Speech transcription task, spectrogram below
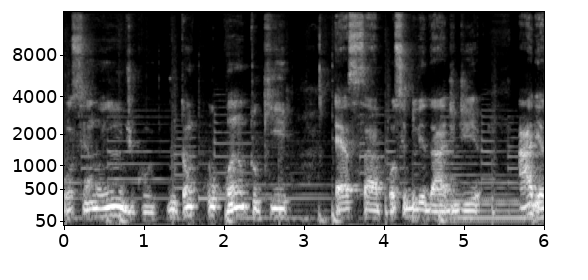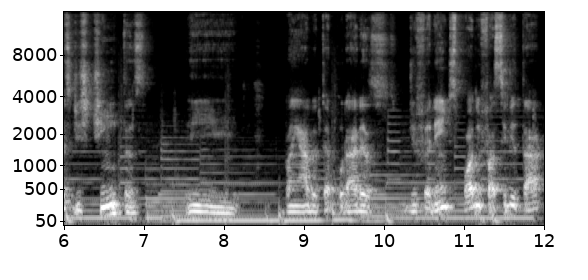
Oceano Índico. Então, o quanto que essa possibilidade de áreas distintas e banhado até por áreas diferentes, podem facilitar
